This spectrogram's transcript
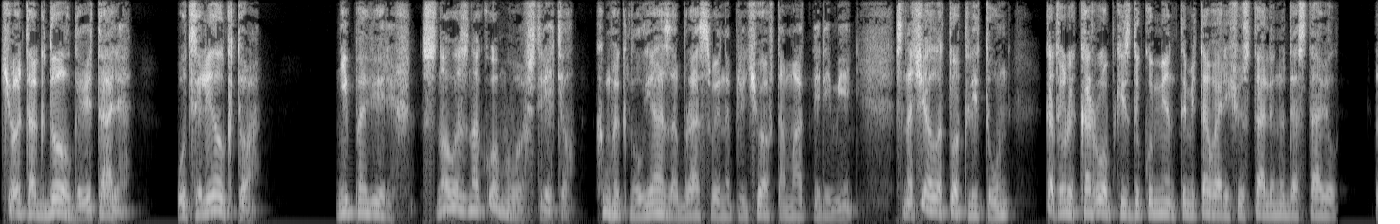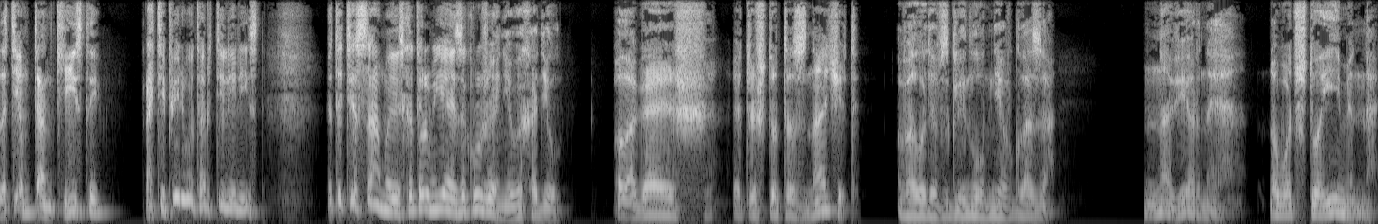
«Чего так долго, Виталя? Уцелел кто?» «Не поверишь, снова знакомого встретил», — хмыкнул я, забрасывая на плечо автоматный ремень. «Сначала тот летун, который коробки с документами товарищу Сталину доставил, затем танкисты, А теперь вот артиллерист. Это те самые, с которыми я из окружения выходил. Полагаешь, это что-то значит? Володя взглянул мне в глаза. Наверное. Но вот что именно?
